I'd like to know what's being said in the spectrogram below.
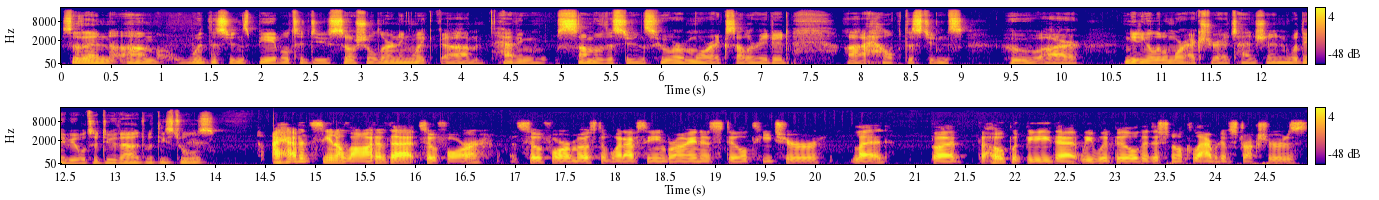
So then, um, would the students be able to do social learning, like um, having some of the students who are more accelerated uh, help the students who are needing a little more extra attention? Would they be able to do that with these tools? I haven't seen a lot of that so far. So far, most of what I've seen, Brian, is still teacher led. But the hope would be that we would build additional collaborative structures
